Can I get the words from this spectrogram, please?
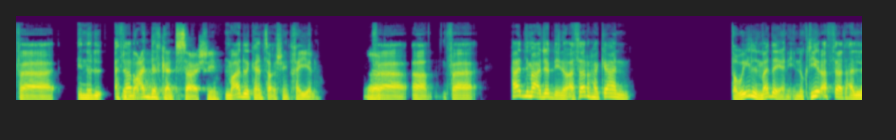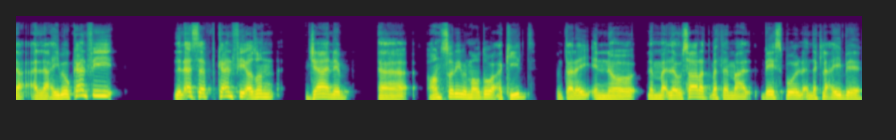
فانه الأثر المعدل كان 29 المعدل كان 29 تخيلوا. آه. ف آه. فهذا اللي ما عجبني إنه أثرها كان طويل المدى يعني إنه كثير أثرت على على اللعيبة. وكان في للأسف كان في أظن جانب آه عنصري بالموضوع أكيد. فهمت علي؟ إنه لما لو صارت مثلا مع البيسبول عندك لعيبة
